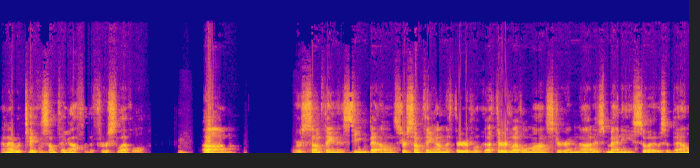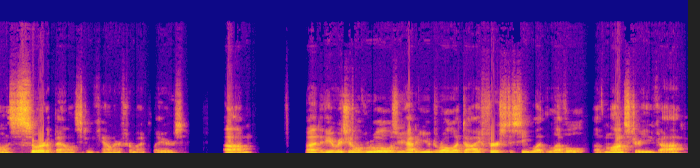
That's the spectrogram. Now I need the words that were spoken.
and I would take something off of the first level. Um, or something that seemed balanced, or something on the third a third level monster and not as many, so it was a balanced sort of balanced encounter for my players. Um, but the original rules, you had to you'd roll a die first to see what level of monster you got,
